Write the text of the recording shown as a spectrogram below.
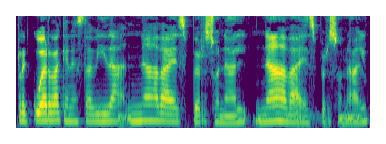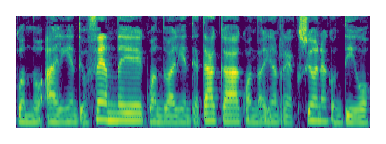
Recuerda que en esta vida nada es personal, nada es personal. Cuando alguien te ofende, cuando alguien te ataca, cuando alguien reacciona contigo,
